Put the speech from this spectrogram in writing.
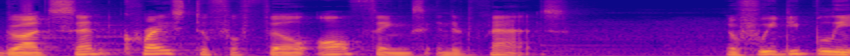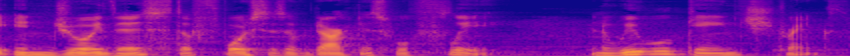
God sent Christ to fulfill all things in advance. If we deeply enjoy this, the forces of darkness will flee, and we will gain strength.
